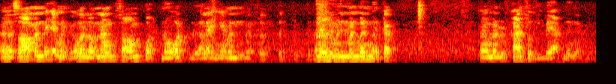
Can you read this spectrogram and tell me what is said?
เออซ้อมมันไม่ใช่เหมือนกับว่าเรานั่งซ้อมกดโน้ตหรืออะไรเงี้ยมันปึ๊บปึ๊บปึ๊บปึ๊บเออมันมันมันเหมือนกับเออมันเป็นการฝึกอีกแบบหนึ่งอะอืม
